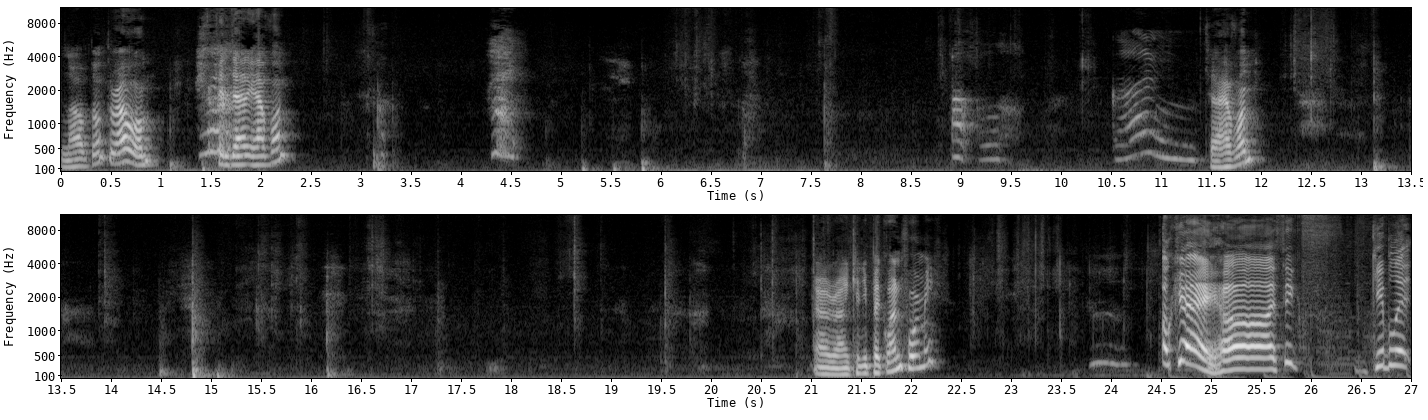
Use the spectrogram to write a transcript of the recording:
No, don't throw them. Can Daddy have one? Hey. Uh-oh. Gun. Can I have one? All right, can you pick one for me? Okay, uh, I think Giblet,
